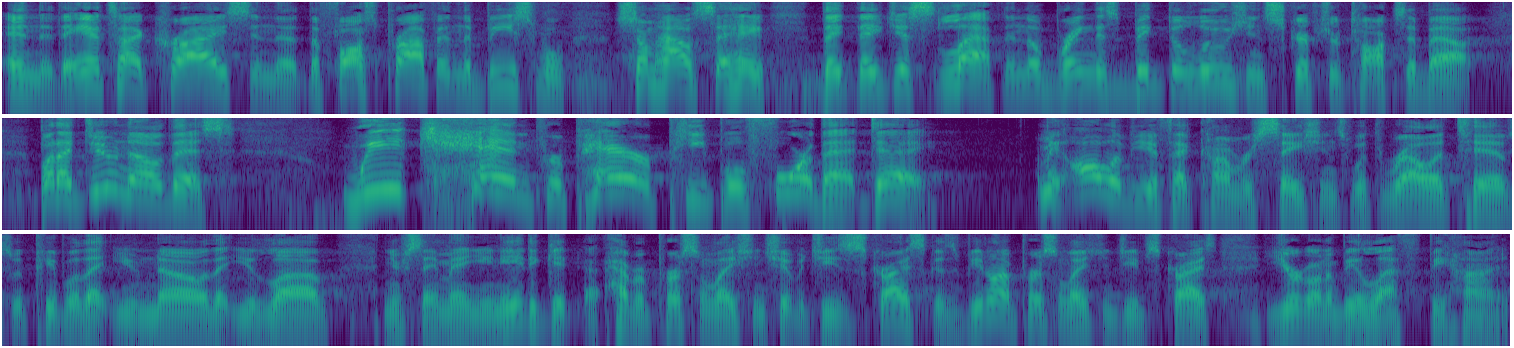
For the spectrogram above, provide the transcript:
and the Antichrist and the, the false prophet and the beast will somehow say, hey, they, they just left. And they'll bring this big delusion Scripture talks about. But I do know this we can prepare people for that day. I mean, all of you have had conversations with relatives, with people that you know, that you love, and you're saying, man, you need to get, have a personal relationship with Jesus Christ, because if you don't have a personal relationship with Jesus Christ, you're going to be left behind.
